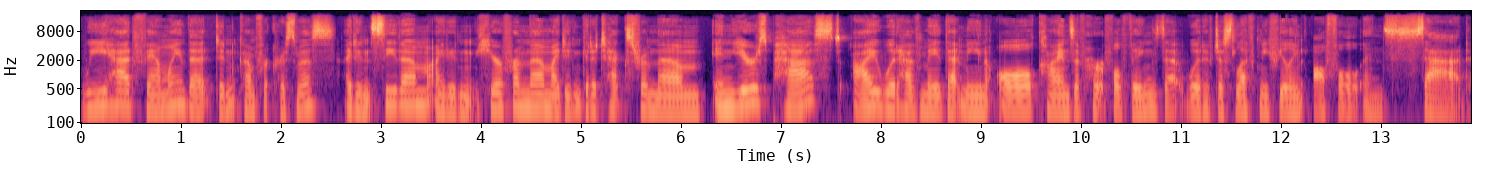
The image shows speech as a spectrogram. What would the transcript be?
we had family that didn't come for Christmas. I didn't see them. I didn't hear from them. I didn't get a text from them. In years past, I would have made that mean all kinds of hurtful things that would have just left me feeling awful and sad.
